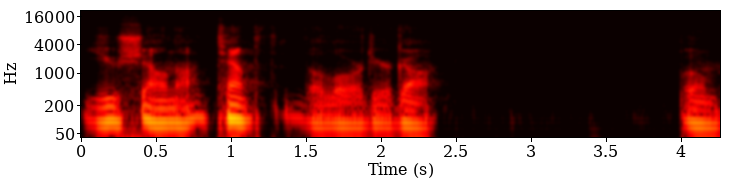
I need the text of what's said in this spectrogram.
You shall not tempt the Lord your God. Boom.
